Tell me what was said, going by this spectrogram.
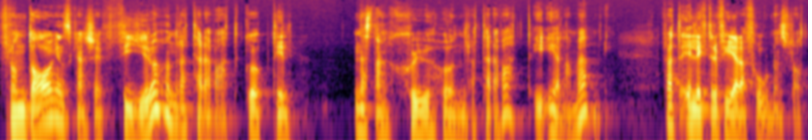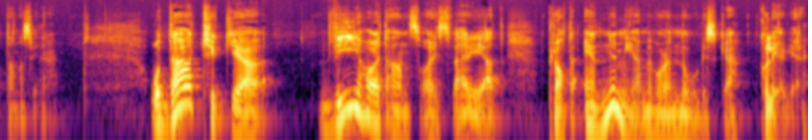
från dagens kanske 400 terawatt gå upp till nästan 700 terawatt i elanvändning för att elektrifiera fordonsflottan och så vidare. Och där tycker jag vi har ett ansvar i Sverige att prata ännu mer med våra nordiska kollegor.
